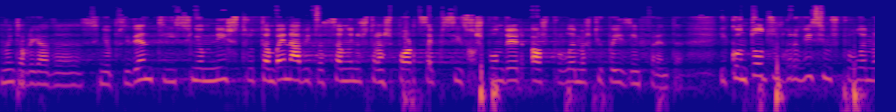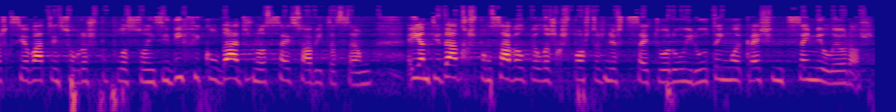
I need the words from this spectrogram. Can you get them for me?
Muito obrigada, Sr. Presidente. E, Sr. Ministro, também na habitação e nos transportes é preciso responder aos problemas que o país enfrenta. E com todos os gravíssimos problemas que se abatem sobre as populações e dificuldades no acesso à habitação, a entidade responsável pelas respostas neste setor, o IRU, tem um acréscimo de 100 mil euros.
